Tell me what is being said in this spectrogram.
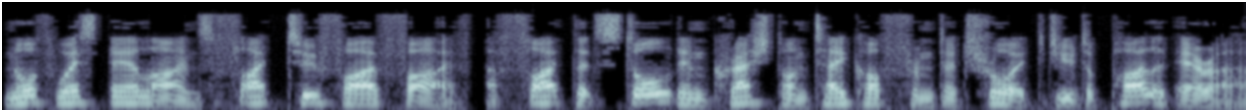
Northwest Airlines Flight 255, a flight that stalled and crashed on takeoff from Detroit due to pilot error.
